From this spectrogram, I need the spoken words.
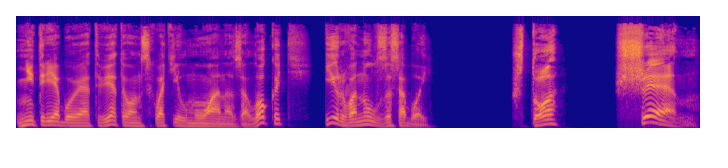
Не требуя ответа, он схватил Муана за локоть и рванул за собой. «Что? Шен!»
